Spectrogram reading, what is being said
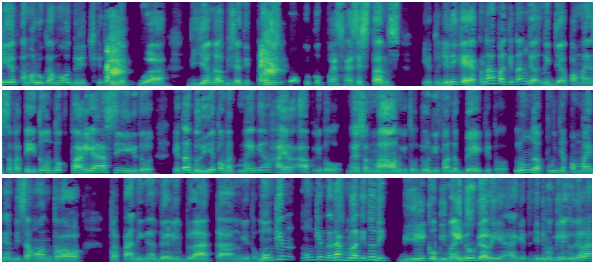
mirip sama Luka Modric gitu menurut gua. Dia nggak bisa di press nggak cukup press resistance gitu. Jadi kayak kenapa kita nggak ngejar pemain seperti itu untuk variasi gitu? Kita belinya pemain-pemain yang higher up gitu Mason Mount gitu Donny van de Beek gitu. Lu nggak punya pemain yang bisa ngontrol pertandingan dari belakang gitu. Mungkin mungkin enak melihat itu di diri Kobi Mainu kali ya gitu. Jadi memilih udahlah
